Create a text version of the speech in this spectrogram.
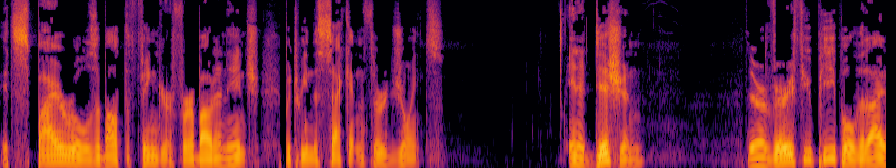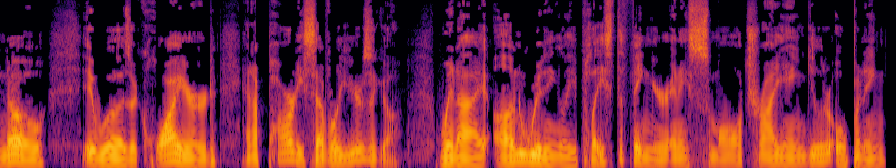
It spirals about the finger for about an inch between the second and third joints. In addition, there are very few people that I know it was acquired at a party several years ago when I unwittingly placed the finger in a small triangular opening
